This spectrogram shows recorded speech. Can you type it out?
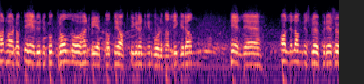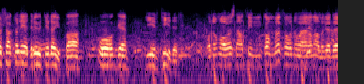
han har nok det hele under kontroll, og han vet nå nøyaktig Grønningen hvordan han ligger an. Hele, alle langrennsløpere sjølsagt og ledere ute i løypa og eh, gir tider. Og nå må vel snart finnen komme, for nå er han allerede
